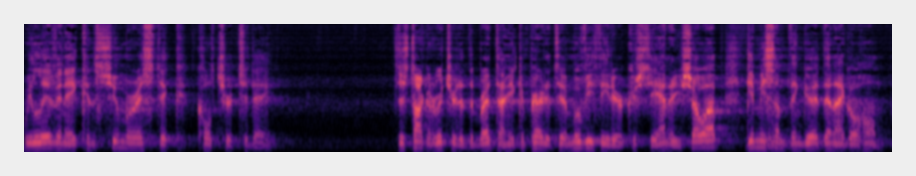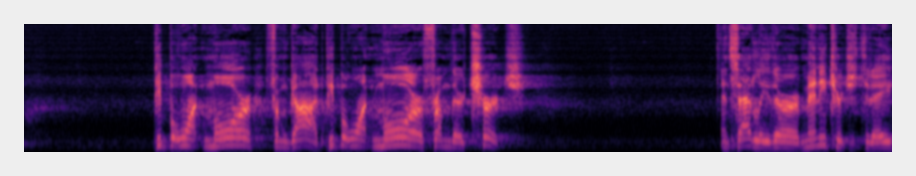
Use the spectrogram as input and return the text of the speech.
We live in a consumeristic culture today. Just talking to Richard at the bread time, he compared it to a movie theater Christianity. Show up, give me something good, then I go home. People want more from God, people want more from their church. And sadly, there are many churches today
